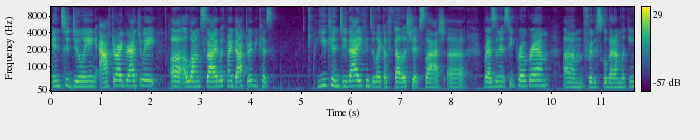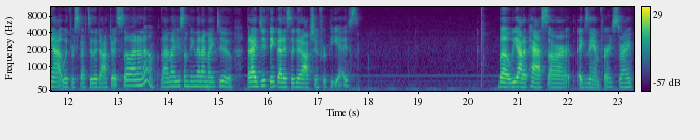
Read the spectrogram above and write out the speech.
into doing after i graduate uh, alongside with my doctorate because you can do that you can do like a fellowship slash uh, residency program um, for the school that I'm looking at with respect to the doctorate. So I don't know. That might be something that I might do. But I do think that it's a good option for PAs. But we got to pass our exam first, right?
